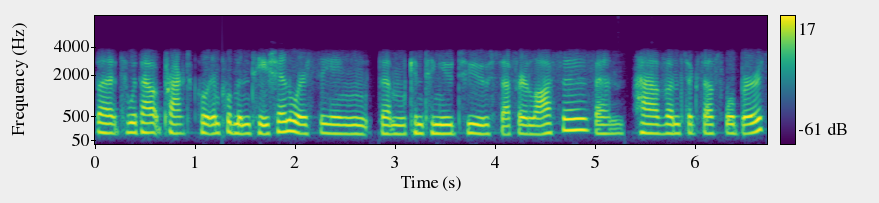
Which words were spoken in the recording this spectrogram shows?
but without practical implementation, we're seeing them continue to suffer losses and have unsuccessful births.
